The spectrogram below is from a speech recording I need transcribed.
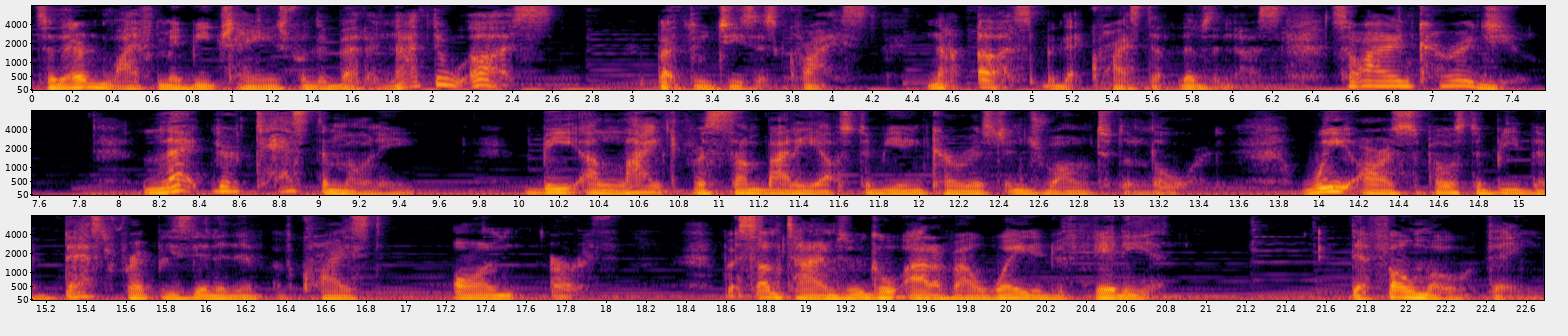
so their life may be changed for the better, not through us, but through Jesus Christ. Not us, but that Christ that lives in us. So I encourage you, let your testimony be a light for somebody else to be encouraged and drawn to the Lord. We are supposed to be the best representative of Christ on earth. But sometimes we go out of our way to fit in. The FOMO thing,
